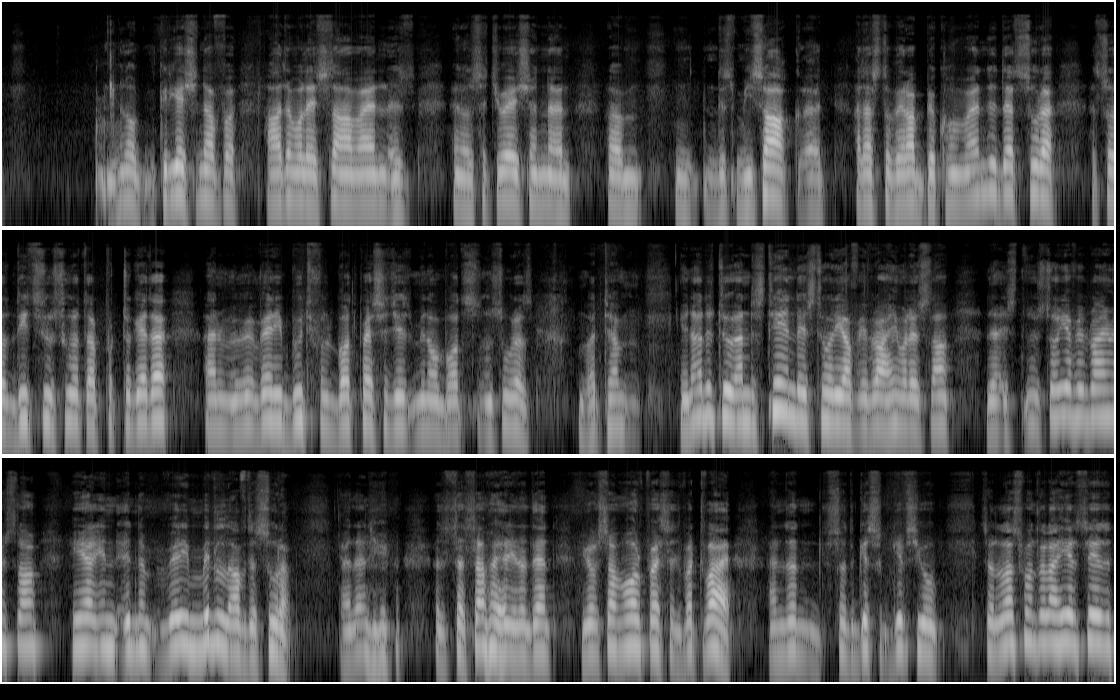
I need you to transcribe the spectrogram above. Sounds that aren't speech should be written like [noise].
you know, creation of uh, Adam alayhi salam and his, you know, situation and um, this Misaq, uh, Alastu Rabbikum, and that surah. So these two surahs are put together and very beautiful, both passages, you know, both surahs. But um, in order to understand the story of Ibrahim alayhi the story of Ibrahim Islam here in, in the very middle of the surah. And then you, [laughs] somewhere, you know, then you have some more passage. But why? And then, so it gives, gives you, so Allah subhanahu wa ta'ala here says,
